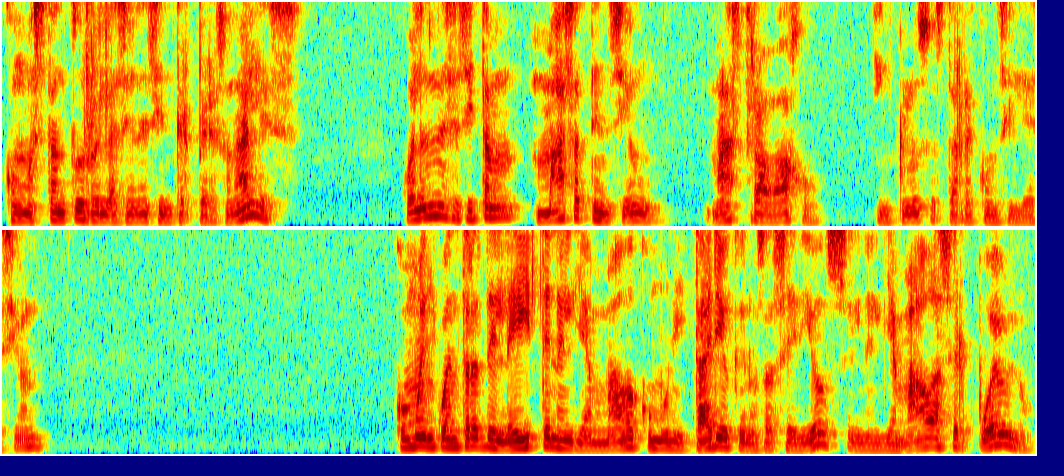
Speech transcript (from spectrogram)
¿Cómo están tus relaciones interpersonales? ¿Cuáles necesitan más atención, más trabajo, incluso esta reconciliación? ¿Cómo encuentras deleite en el llamado comunitario que nos hace Dios, en el llamado a ser pueblo?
